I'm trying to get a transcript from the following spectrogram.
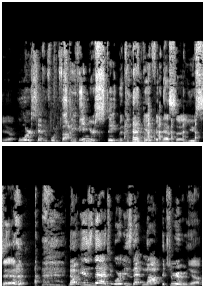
yeah. or seven forty five? Steve, in your statement that you gave Vanessa, you said, now, is that or is that not the truth? yeah.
